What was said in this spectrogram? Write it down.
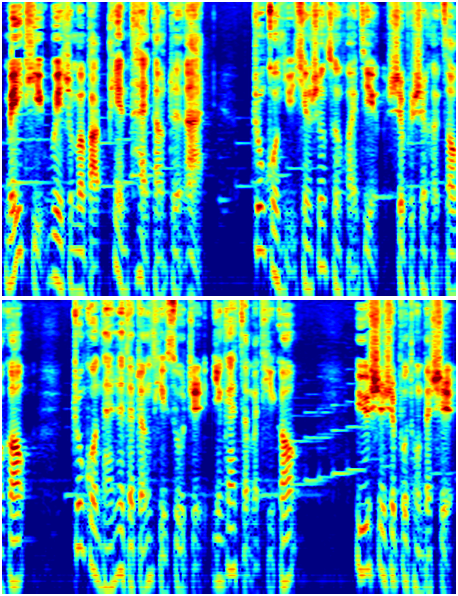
媒体为什么把变态当真爱？中国女性生存环境是不是很糟糕？中国男人的整体素质应该怎么提高？与事实不同的是，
